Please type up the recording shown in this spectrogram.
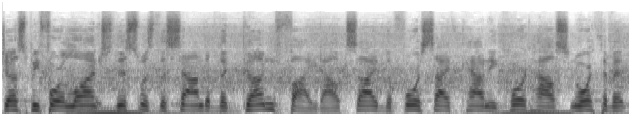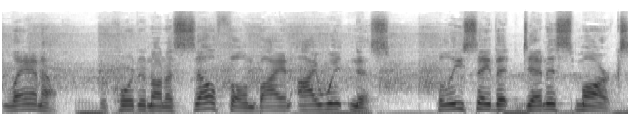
Just before lunch, this was the sound of the gunfight outside the Forsyth County Courthouse north of Atlanta, recorded on a cell phone by an eyewitness. Police say that Dennis Marks,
